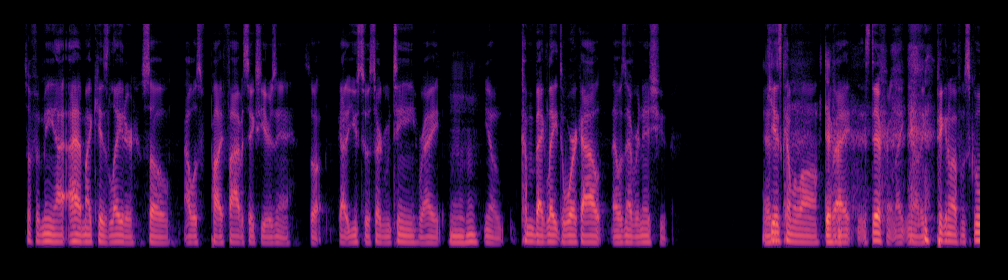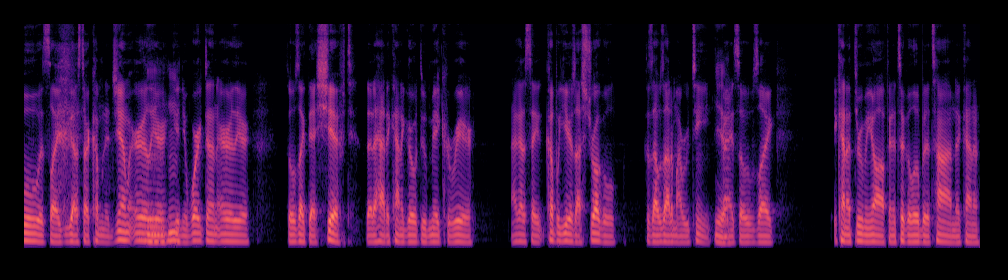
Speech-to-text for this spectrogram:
So for me, I, I had my kids later, so I was probably five or six years in. So I got used to a certain routine, right? Mm-hmm. You know, coming back late to work out, that was never an issue. Yeah, Kids come along, different. right? It's different. Like, you know, they picking them up from school. It's like you got to start coming to gym earlier, Mhm. getting your work done earlier. So it was like that shift that I had to kind of go through mid career. I got to say, a couple years I struggled because I was out of my routine, Yeah. right? So it was like, it kind of threw me off and it took a little bit of time to kind of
